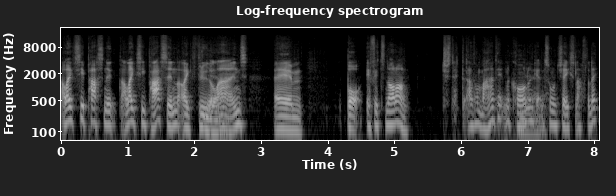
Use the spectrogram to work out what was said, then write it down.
I like to see passing it. I like to see passing like through the lines. Um, but if it's not on, just I don't mind hitting the corner and getting someone chasing after it.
